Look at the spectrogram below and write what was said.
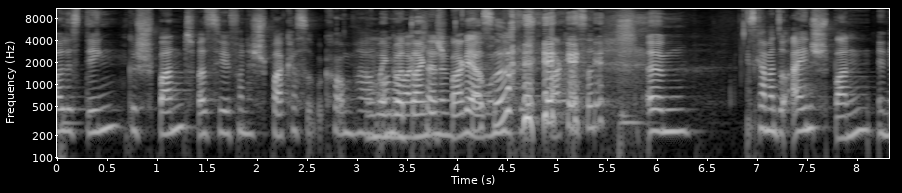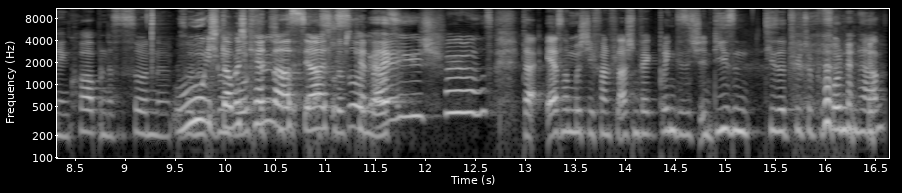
tolles Ding gespannt, was wir von der Sparkasse bekommen haben. Oh mein Gott, danke Sparkasse. Sparkasse. ähm, das kann man so einspannen in den Korb und das ist so eine. Uh, so eine, ich so glaube, ich kenne das. Ja, Das ich glaube, ich so kenne das. geil, ich schwör's. Da erstmal muss ich die Pfandflaschen wegbringen, die sich in diesen, diese Tüte befunden haben.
